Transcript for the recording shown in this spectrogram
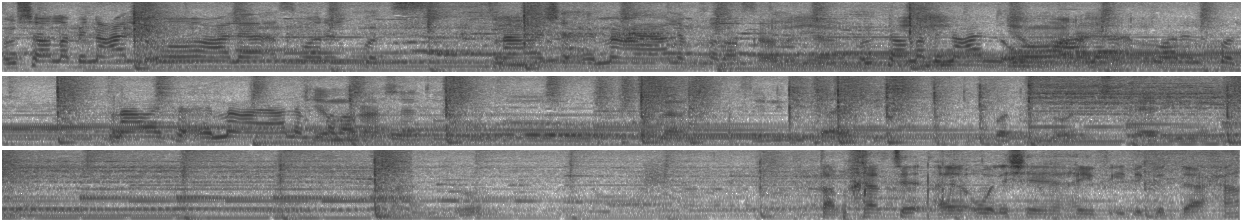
وان شاء الله بنعلقه على أسوار القدس مع ش... مع علم فلسطين. وان شاء الله بنعلقه على. أسوار القدس مع ش... مع علم فلسطين. Tidak habis dibuat untuk eksperimen. ya. طيب خالتي آه، أول شيء هي في إيدك قداحه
